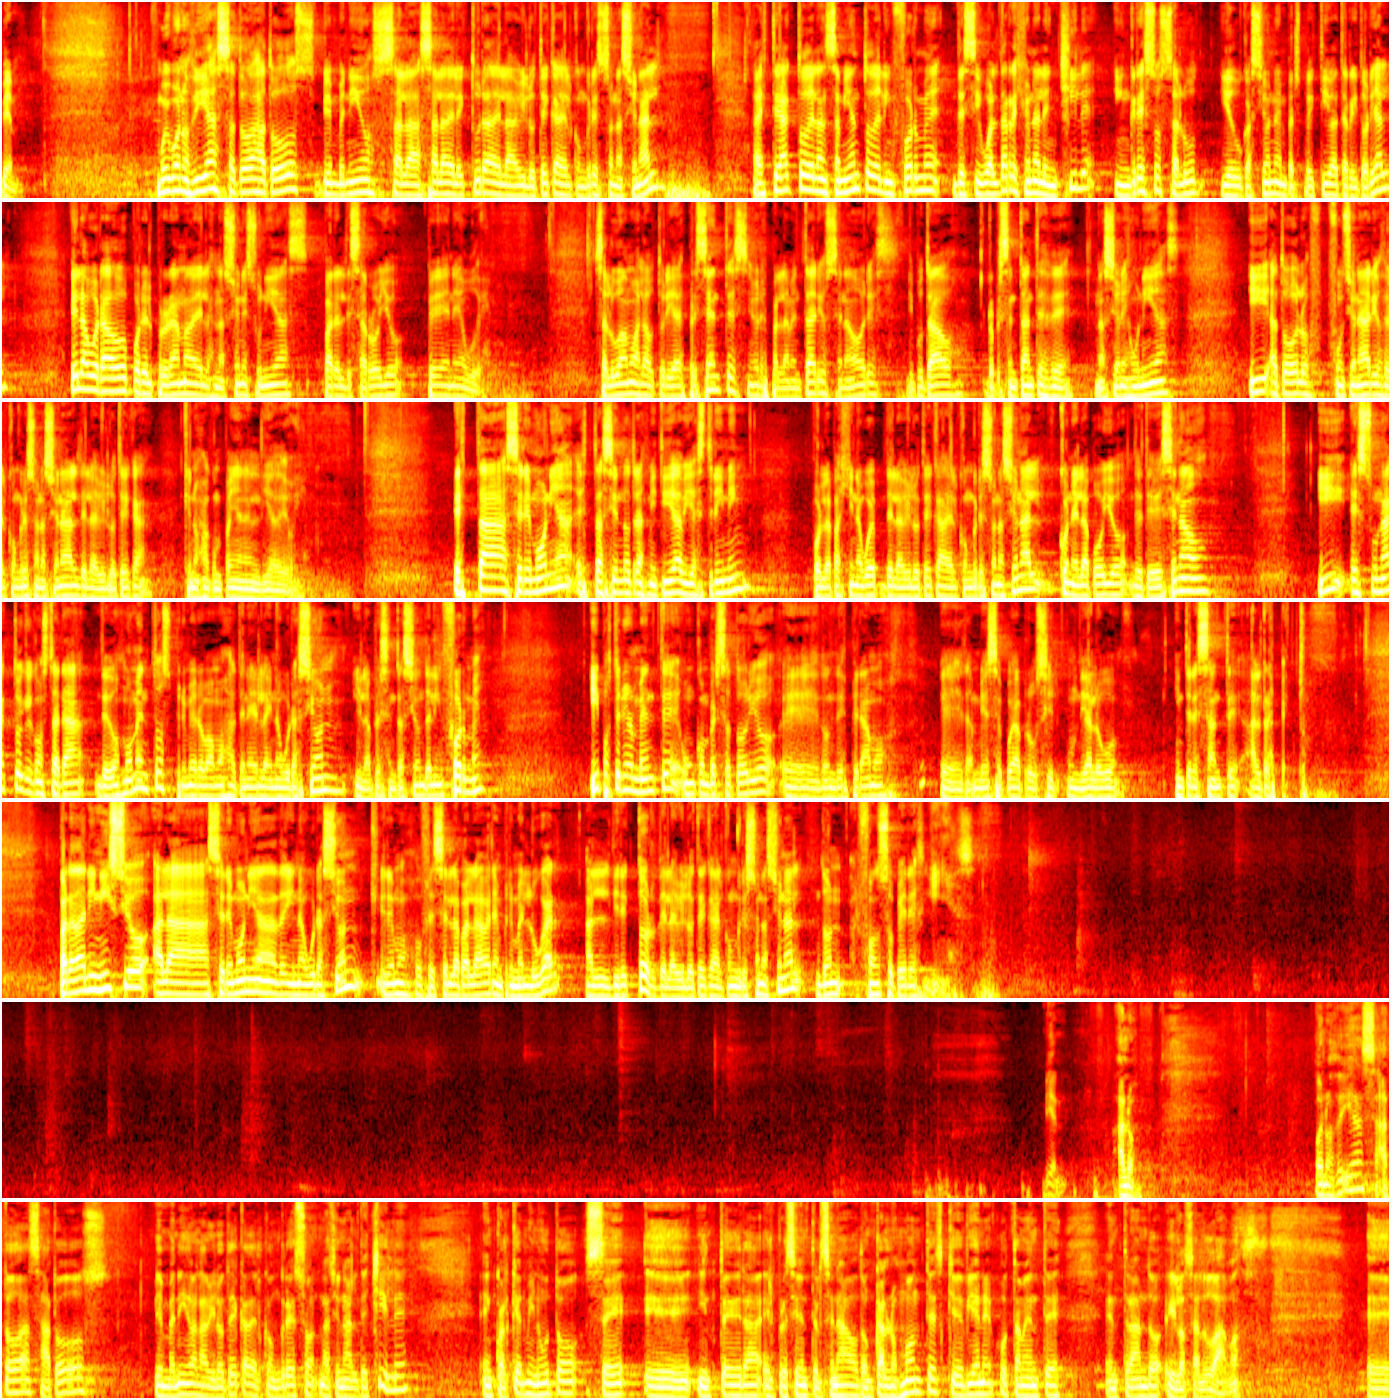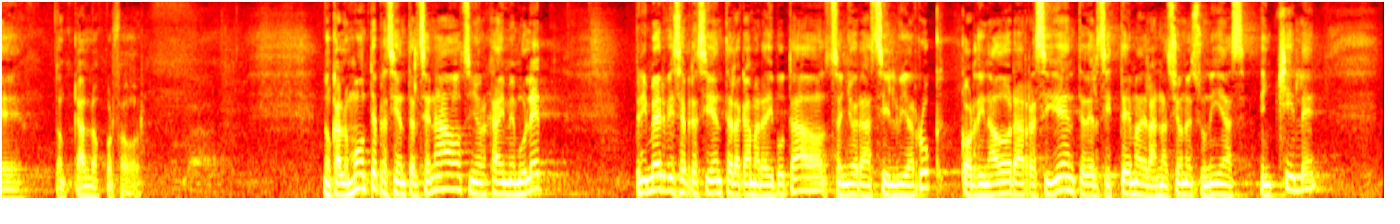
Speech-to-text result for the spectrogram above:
Bien. Muy buenos días a todas, a todos. Bienvenidos a la sala de lectura de la Biblioteca del Congreso Nacional. A este acto de lanzamiento del informe Desigualdad Regional en Chile, Ingresos, Salud y Educación en Perspectiva Territorial, elaborado por el Programa de las Naciones Unidas para el Desarrollo PNUD. Saludamos a las autoridades presentes, señores parlamentarios, senadores, diputados, representantes de Naciones Unidas y a todos los funcionarios del Congreso Nacional de la Biblioteca que nos acompañan en el día de hoy. Esta ceremonia está siendo transmitida vía streaming por la página web de la Biblioteca del Congreso Nacional con el apoyo de TV Senado y es un acto que constará de dos momentos. Primero vamos a tener la inauguración y la presentación del informe y posteriormente un conversatorio eh, donde esperamos eh, también se pueda producir un diálogo interesante al respecto. Para dar inicio a la ceremonia de inauguración, queremos ofrecer la palabra en primer lugar al director de la Biblioteca del Congreso Nacional, don Alfonso Pérez Guíñez. Bien, aló. Buenos días a todas, a todos. Bienvenidos a la Biblioteca del Congreso Nacional de Chile. En cualquier minuto se eh, integra el presidente del Senado, don Carlos Montes, que viene justamente entrando y lo saludamos. Eh, don Carlos, por favor. Don Carlos Montes, presidente del Senado, señor Jaime Mulet, primer vicepresidente de la Cámara de Diputados, señora Silvia Ruck, coordinadora residente del Sistema de las Naciones Unidas en Chile,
